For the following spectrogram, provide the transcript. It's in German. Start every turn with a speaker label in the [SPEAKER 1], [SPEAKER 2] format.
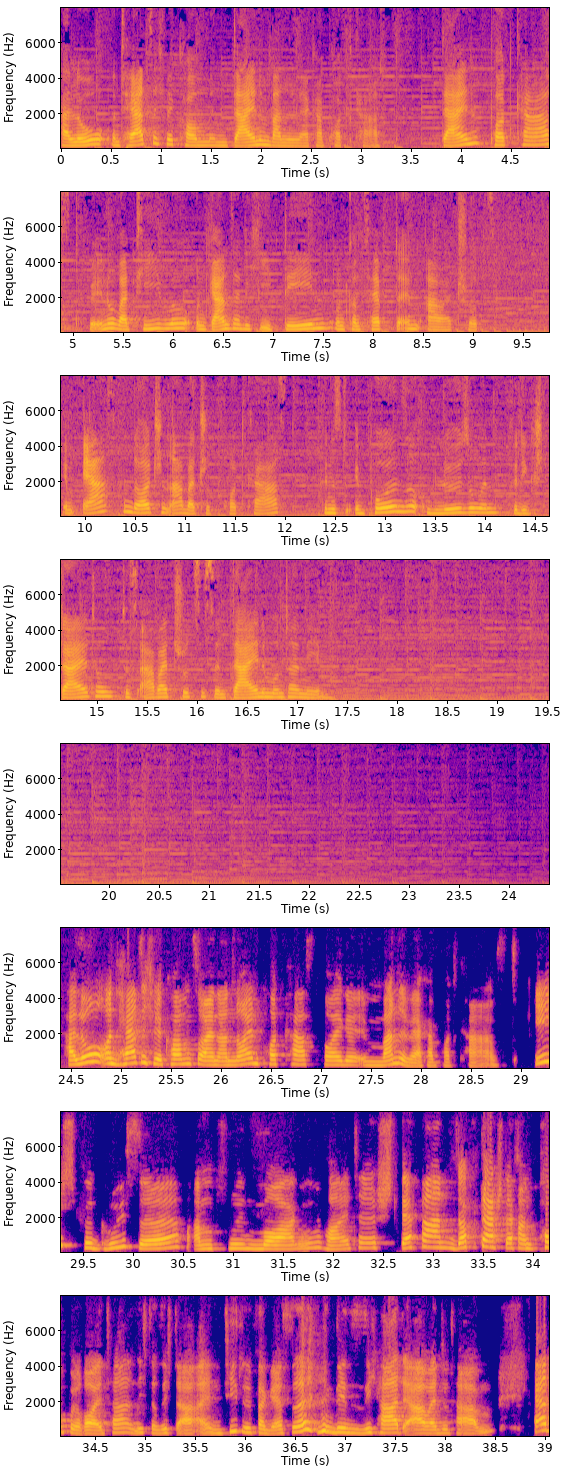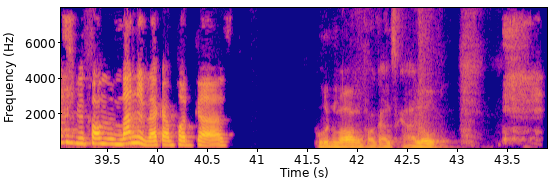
[SPEAKER 1] Hallo und herzlich willkommen in deinem Wandelwerker Podcast. Dein Podcast für innovative und ganzheitliche Ideen und Konzepte im Arbeitsschutz. Im ersten deutschen Arbeitsschutz-Podcast findest du Impulse und Lösungen für die Gestaltung des Arbeitsschutzes in deinem Unternehmen. Hallo und herzlich willkommen zu einer neuen Podcast-Folge im Wandelwerker Podcast. Ich begrüße am frühen Morgen heute Stefan, Dr. Stefan Poppelreuter. Nicht, dass ich da einen Titel vergesse, den Sie sich hart erarbeitet haben. Herzlich willkommen im Wandelwerker Podcast.
[SPEAKER 2] Guten Morgen, Frau Ganske. Hallo.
